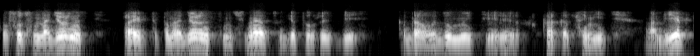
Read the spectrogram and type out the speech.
Но, собственно, надежность проекты по надежности начинаются где-то уже здесь, когда вы думаете, как оценить объект,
